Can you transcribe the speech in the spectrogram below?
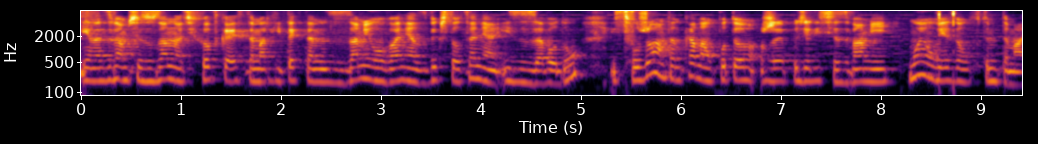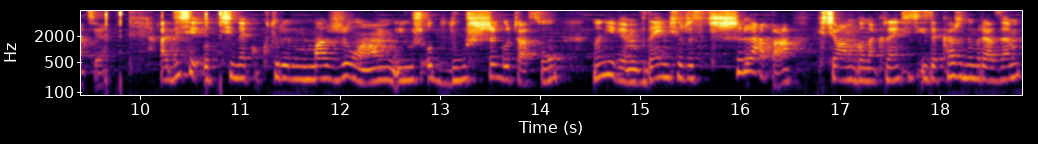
Ja nazywam się Zuzanna Cichocka, jestem architektem z zamiłowania, z wykształcenia i z zawodu i stworzyłam ten kanał po to, żeby podzielić się z Wami moją wiedzą w tym temacie. A dzisiaj odcinek, o którym marzyłam już od dłuższego czasu, no nie wiem, wydaje mi się, że z 3 lata chciałam go nakręcić i za każdym razem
